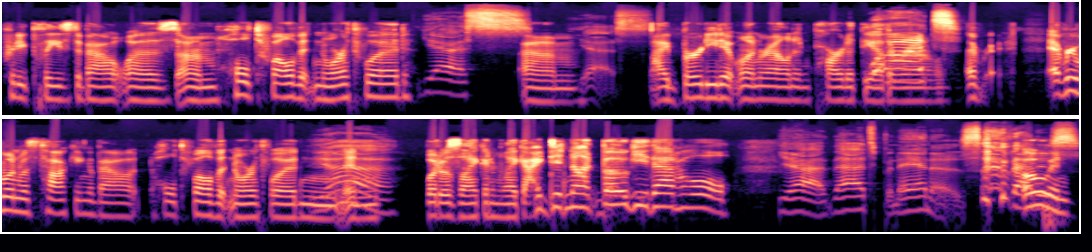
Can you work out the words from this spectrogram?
pretty pleased about was um, hole twelve at Northwood. Yes. Um, yes. I birdied it one round and parred at the other round. What? Every, everyone was talking about hole twelve at Northwood and, yeah. and what it was like, and I'm like, I did not bogey that hole. yeah, that's bananas. That Oh, is- and-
